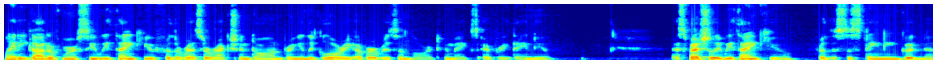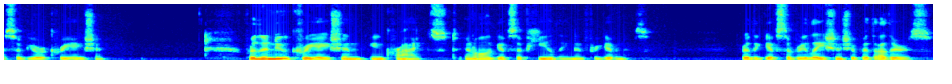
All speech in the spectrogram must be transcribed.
Mighty God of mercy, we thank you for the resurrection dawn, bringing the glory of our risen Lord who makes every day new. Especially we thank you for the sustaining goodness of your creation, for the new creation in Christ and all gifts of healing and forgiveness for the gifts of relationship with others,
